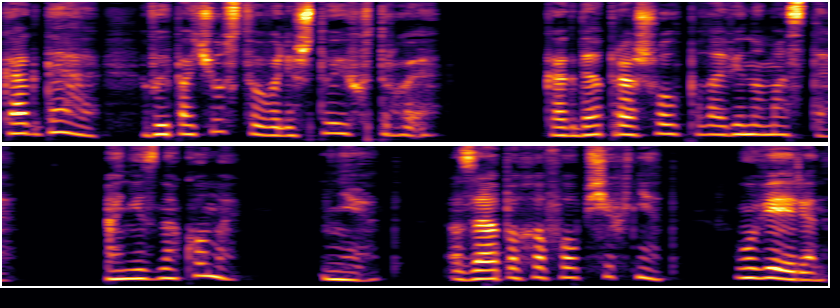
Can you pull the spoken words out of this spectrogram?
Когда вы почувствовали, что их трое? Когда прошел половину моста? Они знакомы? Нет. Запахов общих нет. Уверен,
